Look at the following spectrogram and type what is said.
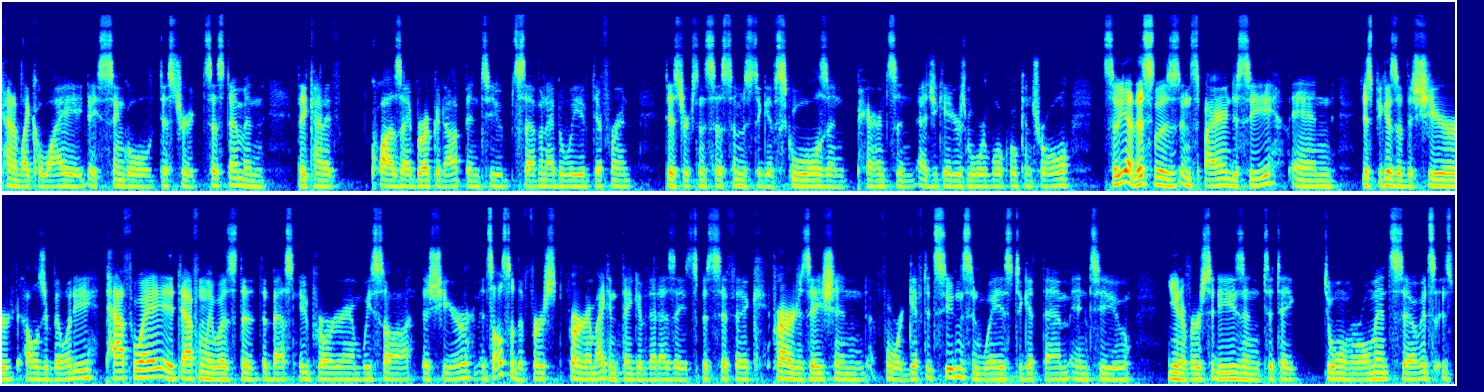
kind of like Hawaii, a single district system, and they kind of quasi broke it up into seven, I believe, different districts and systems to give schools and parents and educators more local control. So yeah, this was inspiring to see, and just because of the sheer eligibility pathway, it definitely was the, the best new program we saw this year. It's also the first program I can think of that has a specific prioritization for gifted students and ways to get them into universities and to take dual enrollment. So it's it's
